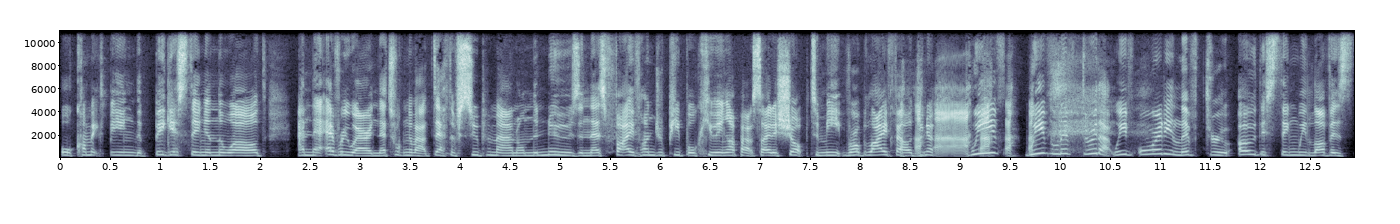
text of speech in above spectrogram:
or comics being the biggest thing in the world and they're everywhere and they're talking about death of Superman on the news and there's 500 people queuing up outside a shop to meet Rob Liefeld. You know, we've we've lived through that. We've already lived through, oh, this thing we love is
